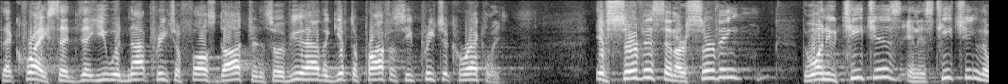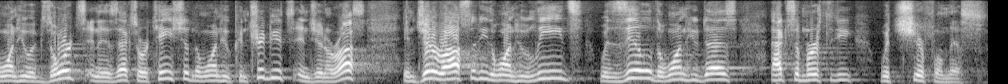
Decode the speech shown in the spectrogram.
That Christ, that, that you would not preach a false doctrine. So if you have a gift of prophecy, preach it correctly. If service and our serving, the one who teaches in his teaching, the one who exhorts in his exhortation, the one who contributes in, generos- in generosity, the one who leads with zeal, the one who does acts of mercy with cheerfulness.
